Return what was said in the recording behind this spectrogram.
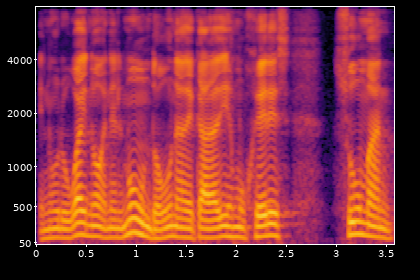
en Uruguay no, en el mundo, una de cada 10 mujeres suman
